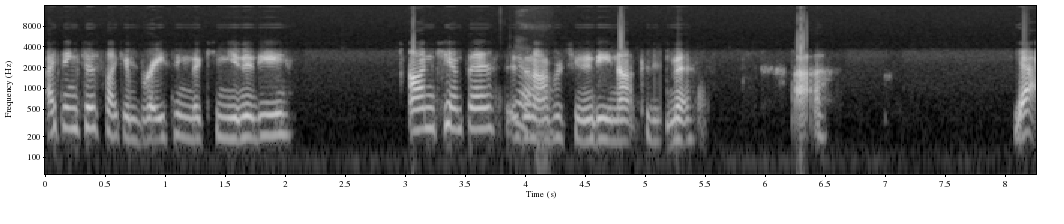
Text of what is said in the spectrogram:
I think just like embracing the community on campus is yeah. an opportunity not to be missed. Uh, yeah,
